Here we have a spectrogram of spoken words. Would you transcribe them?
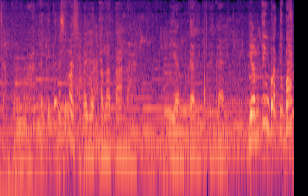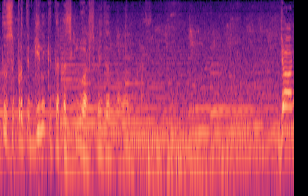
Campur merata, kita kasih masuk aja tanah-tanah yang kali kita gali. Yang penting batu-batu seperti begini kita kasih keluar supaya jangan terlalu keras. John,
